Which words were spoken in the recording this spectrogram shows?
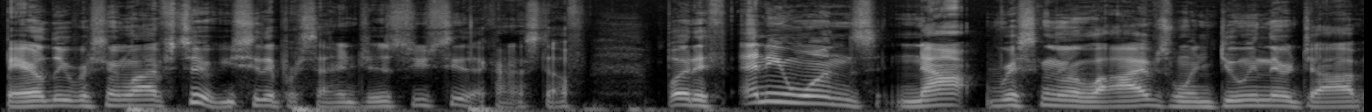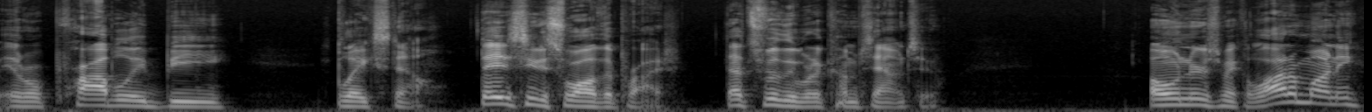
barely risking their lives too. You see the percentages, you see that kind of stuff. But if anyone's not risking their lives when doing their job, it'll probably be Blake Snell. They just need to swallow their pride. That's really what it comes down to. Owners make a lot of money,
